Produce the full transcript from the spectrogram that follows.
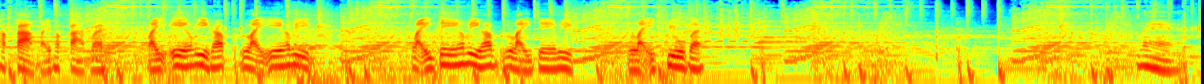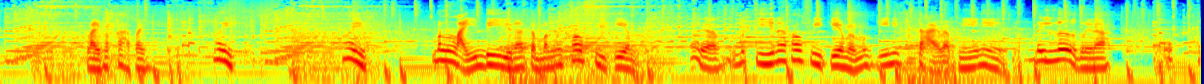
ผักกาด ไหลผักกาดไป ไหล A ครับอีกครับ ไหล A ครับอีก ไหลเจครับอีกครับ ไหลเจไปอีก ไหลคิวไปแหมไหลประกาศไป เฮ้ย เฮ้ย มันไหลดีอยู่นะ แต่มันไม่เข้าฟรีเกมเดี๋ยวเมื่อกี้นะเข้าฟรีเกมแบบเมื่อกี้นี่จ่ายแบบนี้นี่ได้เลิกเลยนะ โอ้โห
